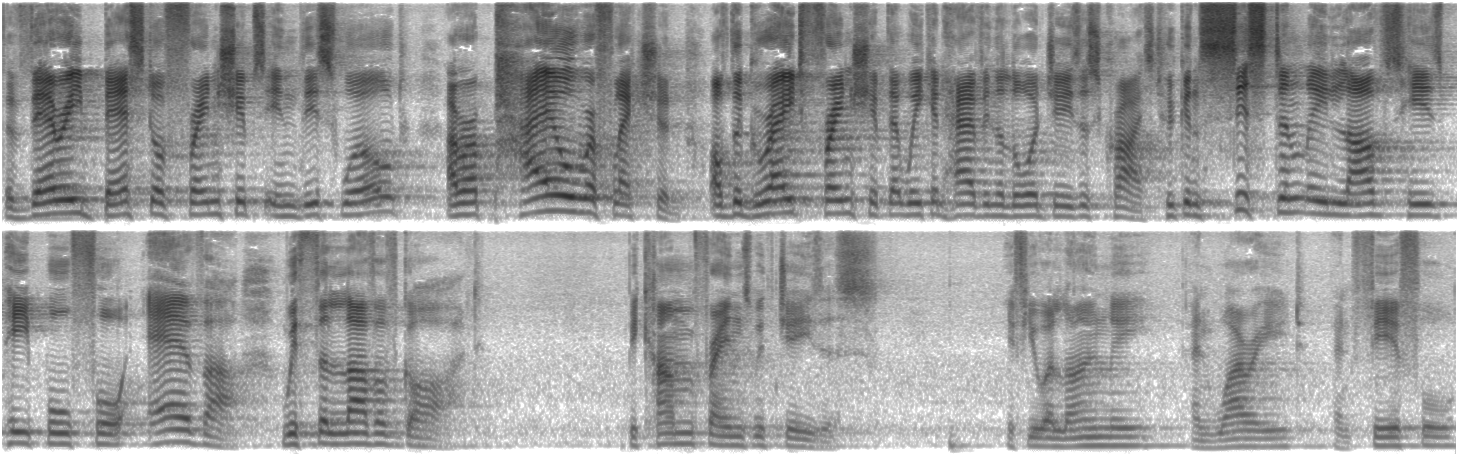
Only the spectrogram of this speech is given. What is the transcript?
The very best of friendships in this world are a pale reflection of the great friendship that we can have in the Lord Jesus Christ, who consistently loves his people forever with the love of God. Become friends with Jesus. If you are lonely and worried and fearful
